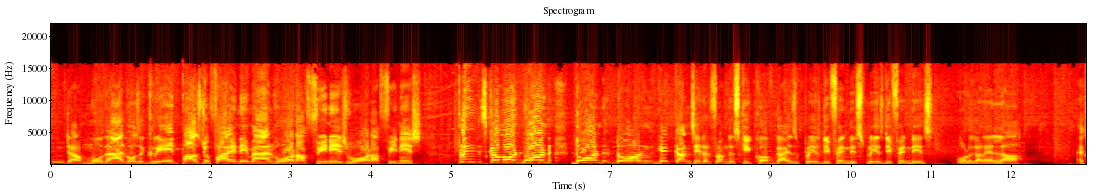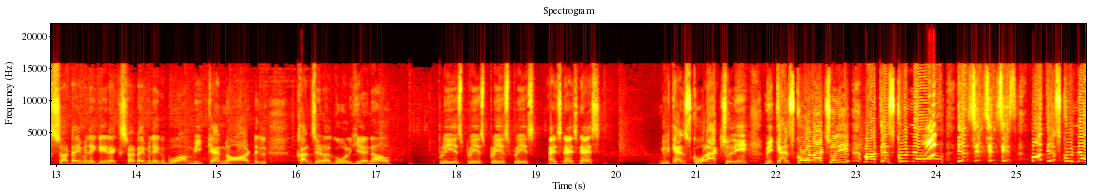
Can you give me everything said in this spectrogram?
Dumbo, that was a great pass to find him, man. What a finish, what a finish. Please, come on, don't, don't, don't get considered from this kickoff, guys. Please defend this, please defend this. Olgalella. Extra time, like extra time, like boom. We cannot consider goal here now. Please, please, please, please. Nice, nice, nice. We can score actually. We can score actually. Matthias Kuna! Yes, yes, yes, yes. Kuna!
